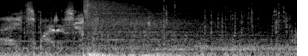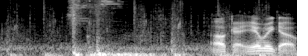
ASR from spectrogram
I hate spiders. Okay, here we go.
